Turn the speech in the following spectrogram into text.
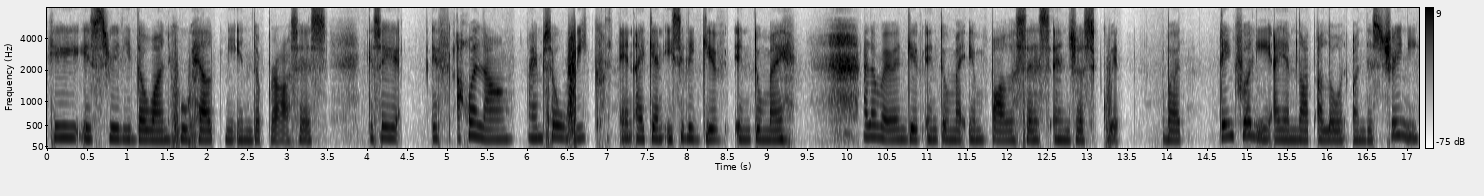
He is really the one who helped me in the process. Kasi if ako lang, I'm so weak and I can easily give into my, alam mo yun, give into my impulses and just quit. But thankfully, I am not alone on this journey.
